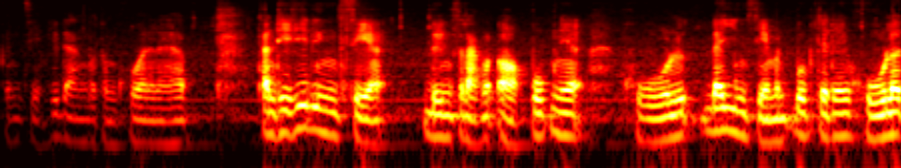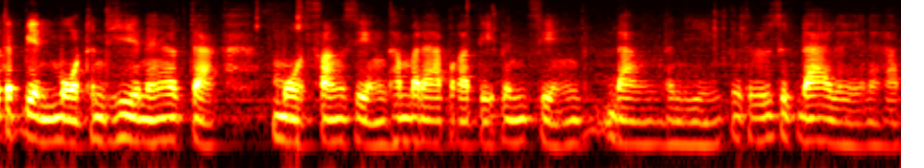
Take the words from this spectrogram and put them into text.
เป็นเสียงที่ดังพอสมควรนะครับ ทันทีที่ดึงเสียงดึงสลักมันออกปุ๊บเนี่ย หูได้ยินเสียงมันปุ๊บจะได้หูเราจะเปลี่ยนโหมดทันทีนะครับ จากโหมดฟังเสียงธรรมดาปกติเป็นเสียงดังทันทีเราจะรู้สึกได้เลยนะครับ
